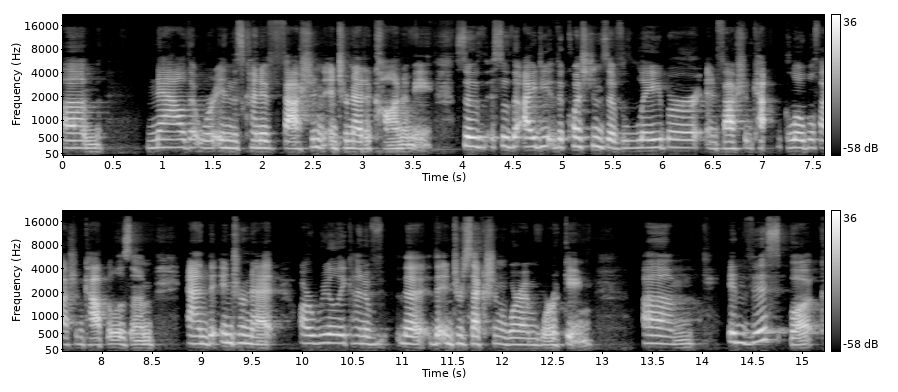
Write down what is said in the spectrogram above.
um, now that we're in this kind of fashion internet economy? So, so the idea, the questions of labor and fashion, ca- global fashion capitalism, and the internet are really kind of the the intersection where I'm working. Um, in this book,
